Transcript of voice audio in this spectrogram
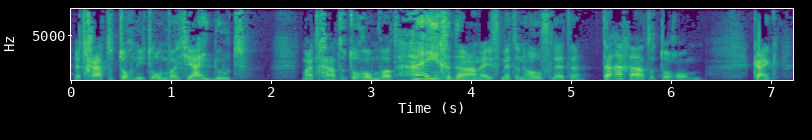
Het gaat er toch niet om wat jij doet, maar het gaat er toch om wat hij gedaan heeft met een hoofdletter. Daar gaat het toch om. Kijk,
